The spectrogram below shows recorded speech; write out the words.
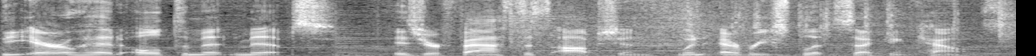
The Aerohead Ultimate MIPS is your fastest option when every split second counts.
